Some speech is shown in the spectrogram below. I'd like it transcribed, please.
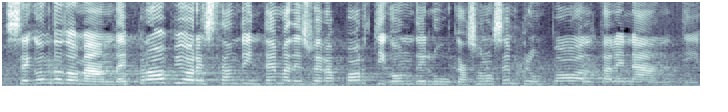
Seconda domanda, e proprio restando in tema dei suoi rapporti con De Luca, sono sempre un po' altalenanti.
